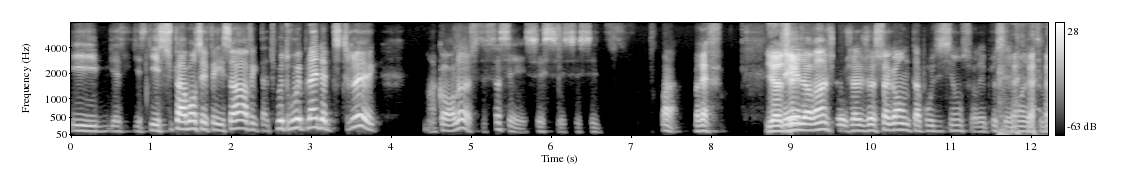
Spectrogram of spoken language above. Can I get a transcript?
est, super bon ses face-off, tu peux trouver plein de petits trucs. Encore là, ça, c'est. Voilà. Bref. Mais Laurent, je, seconde ta position sur les plus et les moins de Timo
